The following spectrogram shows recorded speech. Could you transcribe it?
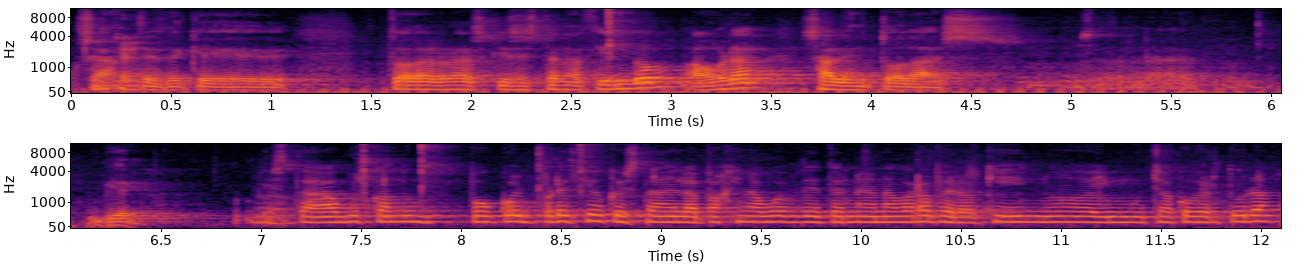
O sea, antes de que todas las que se están haciendo ahora salen todas eh, bien. Estaba buscando un poco el precio que está en la página web de Ternera Navarra, pero aquí no hay mucha cobertura.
